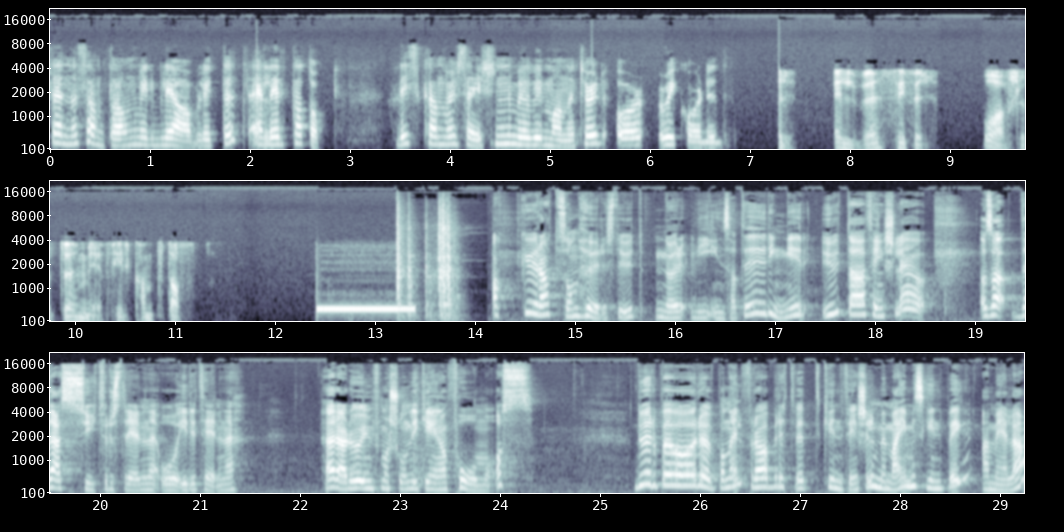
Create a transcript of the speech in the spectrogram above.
Denne samtalen vil bli avlyttet eller tatt opp. This conversation will be monitored or recorded. 11 siffer, og avslutte med firkanttast. Akkurat sånn høres det ut når vi innsatte ringer ut av fengselet. Altså, det er sykt frustrerende og irriterende. Her er det jo informasjon vi ikke engang får med oss. Du hører på Røverpanel fra Bredtvet kvinnefengsel med meg, Miss Guinevere, Amela.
